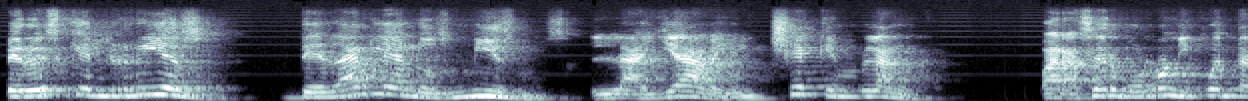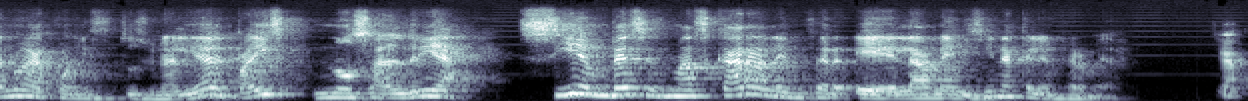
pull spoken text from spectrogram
pero es que el riesgo de darle a los mismos la llave, el cheque en blanco para hacer borrón y cuenta nueva con la institucionalidad del país, nos saldría 100 veces más cara la, eh, la medicina que la enfermedad. Ya.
